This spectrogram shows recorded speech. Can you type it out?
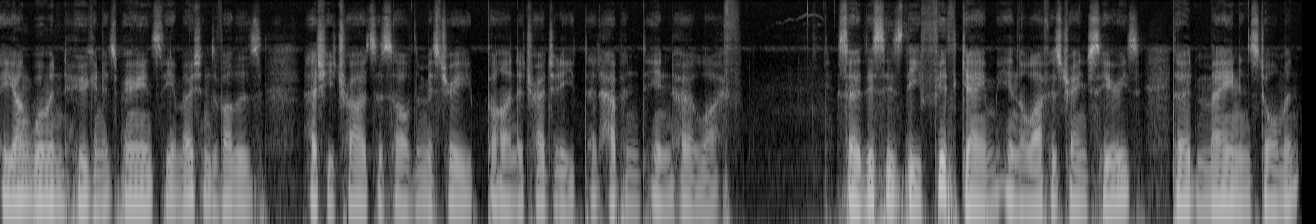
a young woman who can experience the emotions of others as she tries to solve the mystery behind a tragedy that happened in her life. So this is the fifth game in the Life is Strange series, third main installment,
